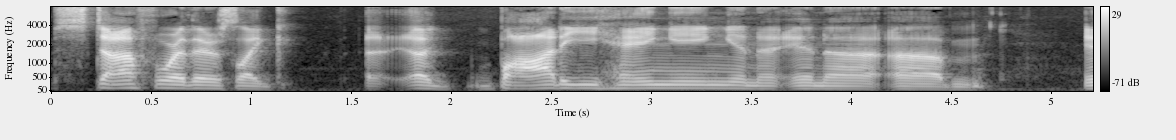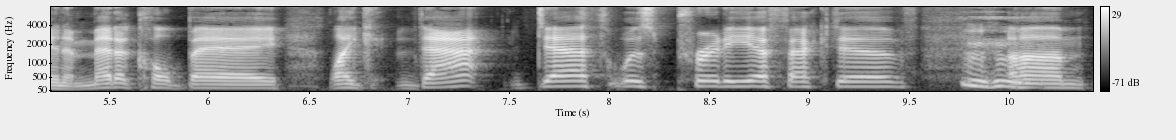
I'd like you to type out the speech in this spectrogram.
stuff where there's like a, a body hanging in a in a um in a medical bay. Like that death was pretty effective. Um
